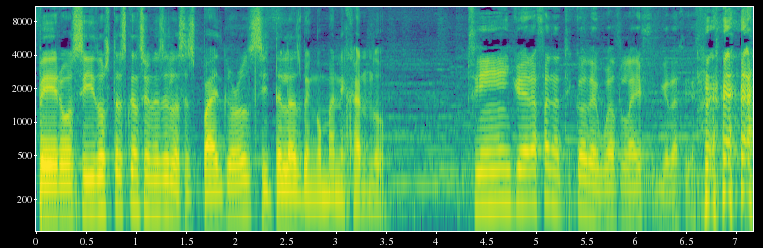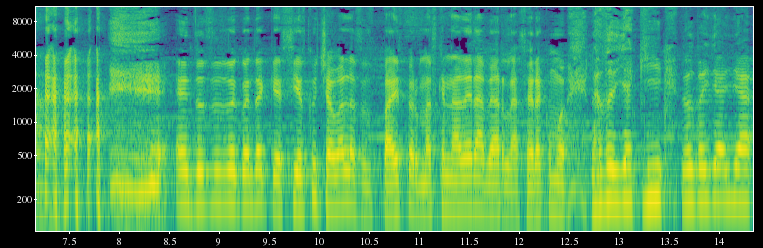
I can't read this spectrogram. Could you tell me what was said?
pero sí, dos, tres canciones de las Spice Girls sí te las vengo manejando. Sí, yo era fanático de Westlife, gracias. Entonces me cuenta que sí escuchaba las Spice, pero más que nada era verlas. Era como, las veía aquí, las veía allá,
